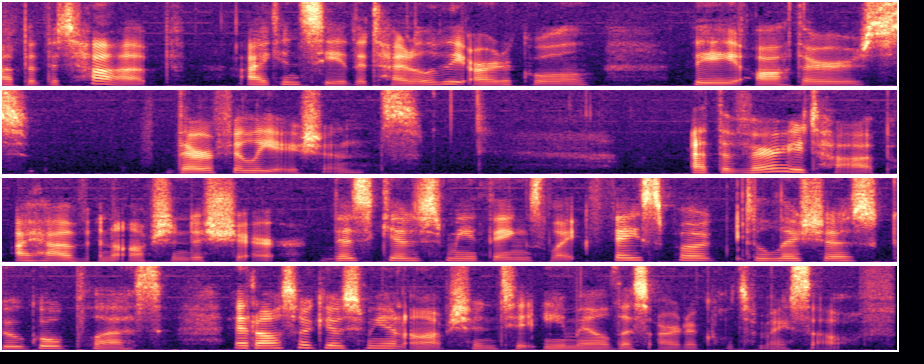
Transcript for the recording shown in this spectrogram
up at the top, I can see the title of the article, the authors, their affiliations, at the very top, I have an option to share. This gives me things like Facebook, Delicious, Google+. It also gives me an option to email this article to myself.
